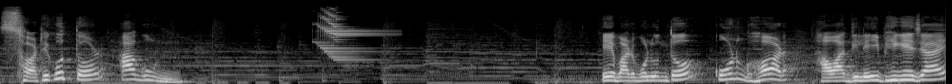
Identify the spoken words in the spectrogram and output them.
সঠিক উত্তর আগুন। এবার বলুন তো, কোন ঘর হাওয়া দিলেই ভেঙে যায়?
